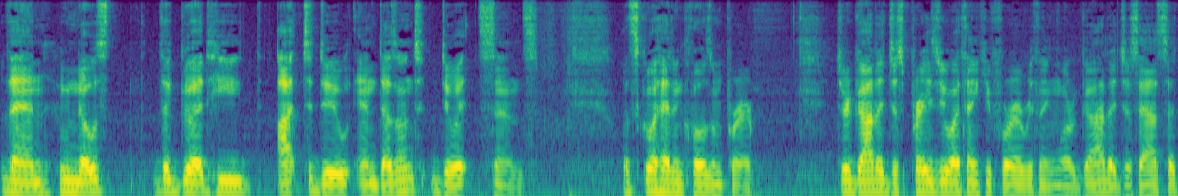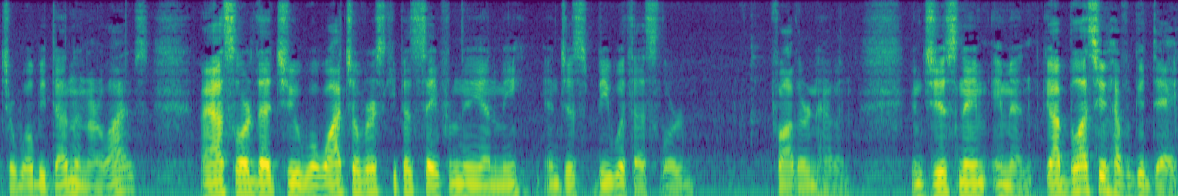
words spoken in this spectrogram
then who knows the good he ought to do and doesn't do it sins. Let's go ahead and close in prayer. Dear God, I just praise you. I thank you for everything, Lord God. I just ask that your will be done in our lives. I ask, Lord, that you will watch over us, keep us safe from the enemy, and just be with us, Lord, Father in heaven. In Jesus' name, amen. God bless you. Have a good day.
